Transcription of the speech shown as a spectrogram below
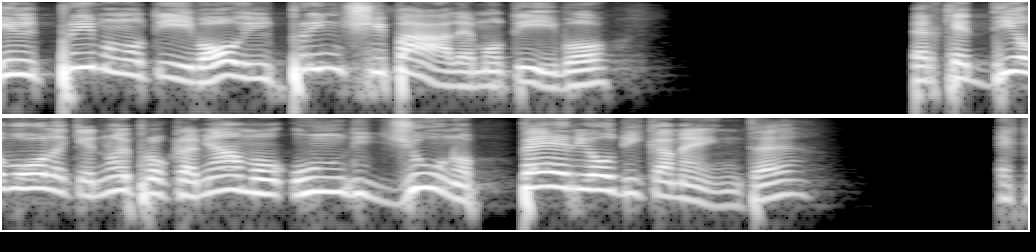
Il primo motivo il principale motivo perché Dio vuole che noi proclamiamo un digiuno periodicamente è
